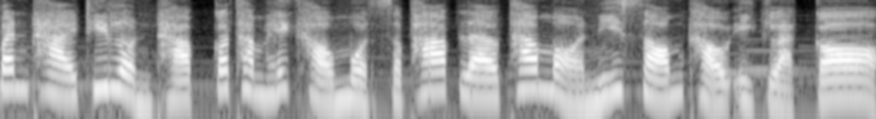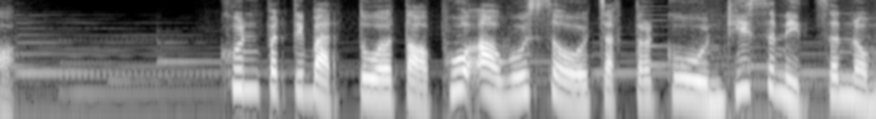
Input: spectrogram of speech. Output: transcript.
บั้นท้ายที่หล่นทับก็ทำให้เขาหมดสภาพแล้วถ้าหมอนี่ซ้อมเขาอีกหลักก็ คุณปฏิบัติตัวต่อผู้อาวุโสจากตระกูลที่สนิทสนม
